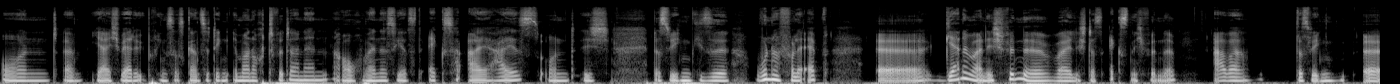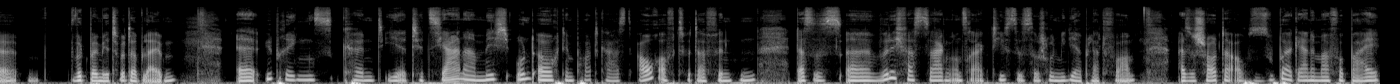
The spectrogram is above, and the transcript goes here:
Und ähm, ja, ich werde übrigens das ganze Ding immer noch Twitter nennen, auch wenn es jetzt X heißt und ich deswegen diese wundervolle App äh, gerne mal nicht finde, weil ich das X nicht finde. Aber deswegen äh, wird bei mir Twitter bleiben. Äh, übrigens könnt ihr Tiziana, mich und auch den Podcast auch auf Twitter finden. Das ist, äh, würde ich fast sagen, unsere aktivste Social Media Plattform. Also schaut da auch super gerne mal vorbei.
